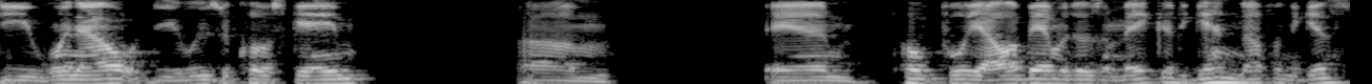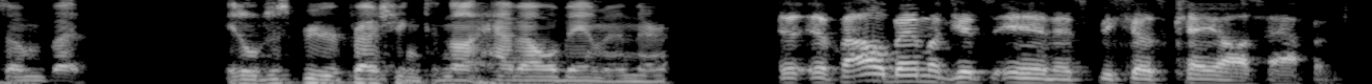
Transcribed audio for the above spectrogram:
do you win out? Do you lose a close game? Um, and hopefully Alabama doesn't make it again. Nothing against them, but it'll just be refreshing to not have Alabama in there. If Alabama gets in, it's because chaos happened.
